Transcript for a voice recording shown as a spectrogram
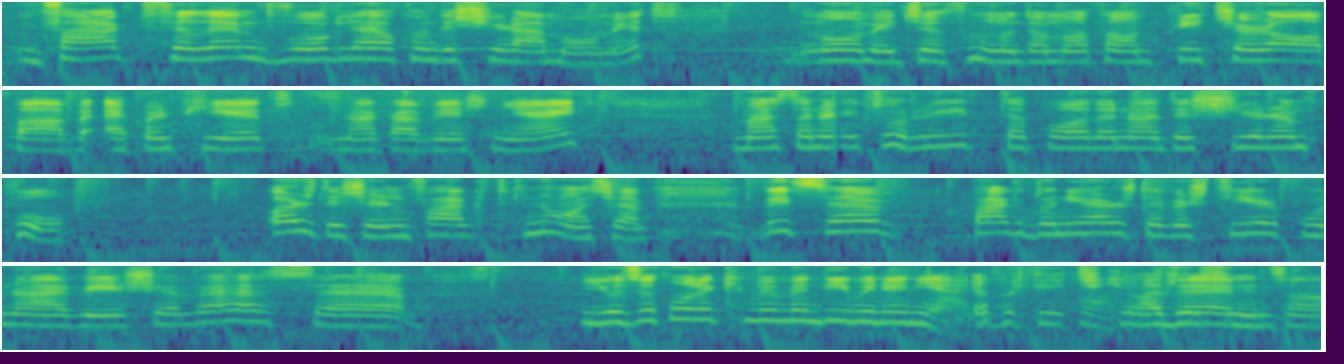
Në fakt, fillim të vogla jo kënë dëshira momit. Momit gjithmonë, domethonë, pritë që rapa e përpjetë, na ka vesh njajtë. Masanej të rritëta po edhe na dëshirën po. është dëshirë në fakt t'kënoqem. Veç se pak ndonjëherë është e vështirë puna e veshjeve, se... Jo gjithmonë e kemi mendimin e njajtë. E vërtetë që kjo është të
